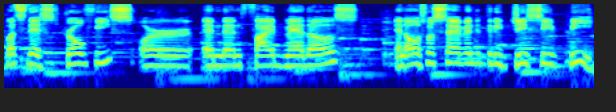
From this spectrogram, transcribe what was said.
what's this, trophies or and then 5 medals and also 73 GCP.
